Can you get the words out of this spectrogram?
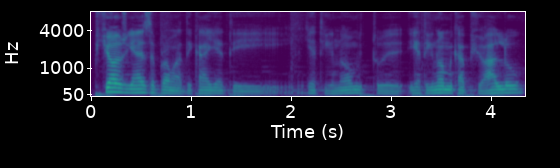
Ποιος νοιάζεται πραγματικά για τη, για, τη γνώμη του, για τη γνώμη κάποιου άλλου,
